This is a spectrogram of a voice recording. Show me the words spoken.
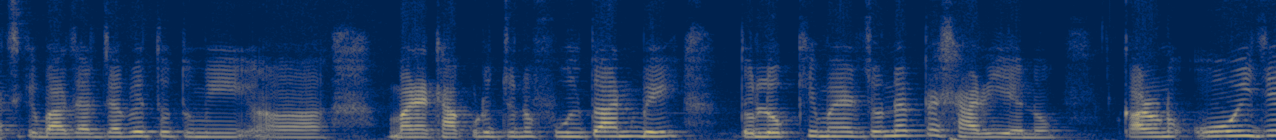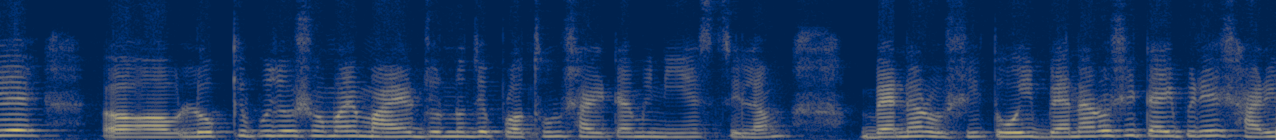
আজকে বাজার যাবে তো তুমি মানে ঠাকুরের জন্য ফুল তো আনবেই। তো লক্ষ্মী মায়ের জন্য একটা শাড়ি এনো। কারণ ওই যে লক্ষ্মী পুজোর সময় মায়ের জন্য যে প্রথম শাড়িটা আমি নিয়ে এসেছিলাম, বেনারসি, তো ওই বেনারসি টাইপের শাড়ি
